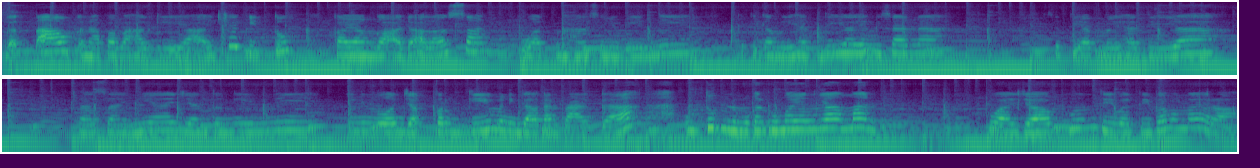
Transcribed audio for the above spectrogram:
Gak tahu kenapa bahagia aja gitu, kayak nggak ada alasan buat menahan senyum ini ketika melihat dia yang di sana. Setiap melihat dia, rasanya jantung ini ingin melonjak pergi meninggalkan raga untuk menemukan rumah yang nyaman. Wajah pun tiba-tiba memerah,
